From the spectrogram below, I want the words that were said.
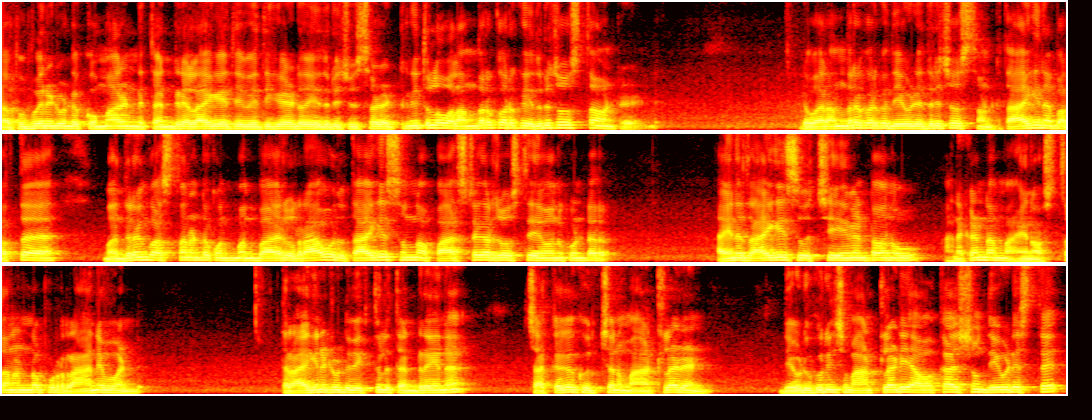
తప్పిపోయినటువంటి కుమారుడిని తండ్రి ఎలాగైతే వెతికాడో ఎదురు చూస్తాడో అట్టి రీతిలో వాళ్ళందరి కొరకు ఎదురు చూస్తూ ఉంటాడండి. ఇటు వారందరి కొరకు దేవుడు ఎదురు చూస్తూ ఉంటాడు. తాగిన భర్త మందిరంకి వస్తానంటే కొంతమంది భార్యలు రావద్దు తాగేసి ఉన్నావు. పాస్టర్ గారు చూస్తే ఏమనుకుంటారు? ఆయన తాగేసి వచ్చి ఏమంటావు నువ్వు? అనకండి అమ్మా ఆయన వస్తానన్నప్పుడు రానివ్వండి. త్రాగినటువంటి వ్యక్తులు తండ్రి అయినా చక్కగా కూర్చొని మాట్లాడండి. దేవుడి గురించి మాట్లాడే అవకాశం దేవుడిస్తే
